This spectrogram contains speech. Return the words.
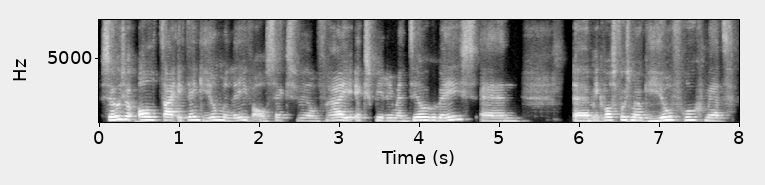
sowieso altijd, ik denk heel mijn leven al seksueel vrij experimenteel geweest. En um, ik was volgens mij ook heel vroeg met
